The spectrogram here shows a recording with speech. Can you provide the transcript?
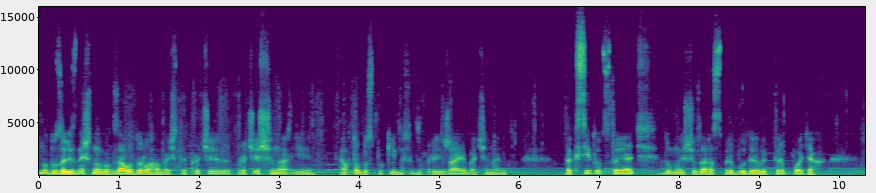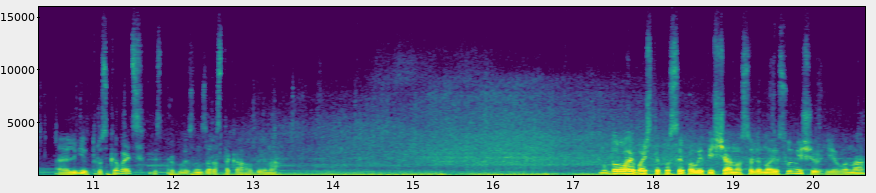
Ну, до залізничного вокзалу дорога, бачите, прочи- прочищена і автобус спокійно сюди приїжджає, бачите, навіть таксі тут стоять. Думаю, що зараз прибуде електропотяг е, Львів-Трускавець, десь приблизно зараз така година. Ну, дороги, бачите, посипали піщано-соляною сумішю, і вона,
